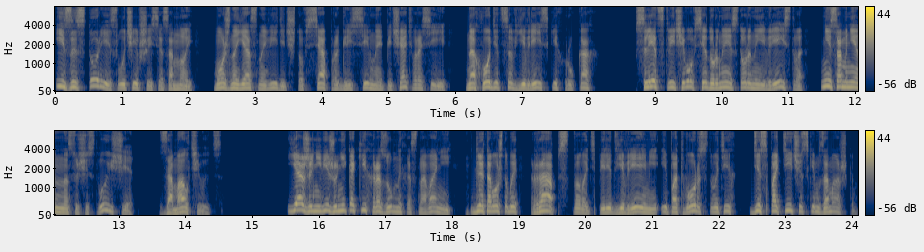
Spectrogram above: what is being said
из истории, случившейся со мной, можно ясно видеть, что вся прогрессивная печать в России находится в еврейских руках, вследствие чего все дурные стороны еврейства, несомненно существующие, замалчиваются. Я же не вижу никаких разумных оснований для того, чтобы рабствовать перед евреями и потворствовать их деспотическим замашкам.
